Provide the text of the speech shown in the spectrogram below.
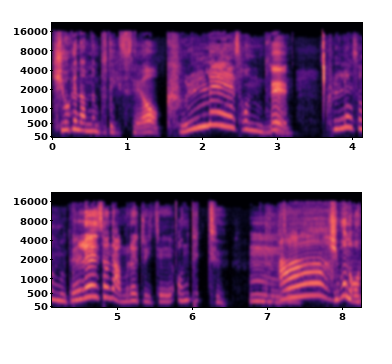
기억에 남는 무대 있으세요? 근래 선 무대. 네. 근래 선 무대. 근래에서는 아무래도 이제 언택트. 음. 아, 기분 어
